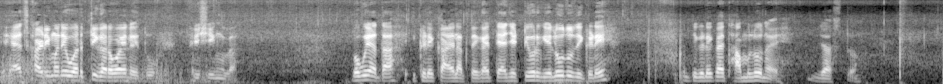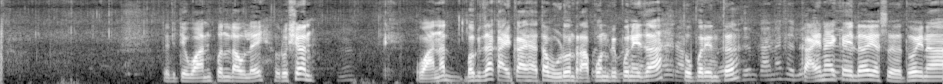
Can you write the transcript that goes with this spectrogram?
ह्याच खाडीमध्ये वरती गरवायला येतो फिशिंगला बघूया आता इकडे काय लागतं काय त्या जेट्टीवर गेलो होतो तिकडे पण तिकडे काय थांबलो नाही जास्त. तरी ते वान पण लावलंय. रोशन वानात बघ जा काय काय. आता उडून रापून पिपून ये जा तोपर्यंत. काय नाही केलं असं. होय ना.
